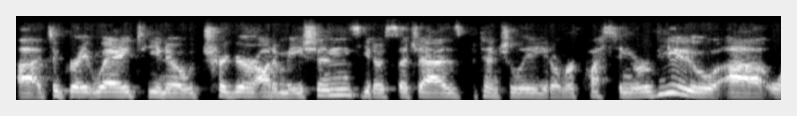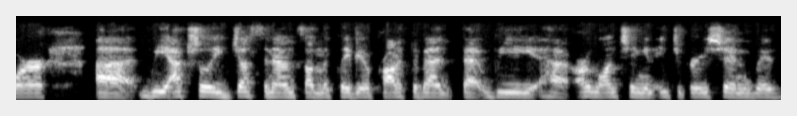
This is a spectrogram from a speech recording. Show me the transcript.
Uh, it's a great way to, you know, trigger automations, you know, such as potentially, you know, requesting a review uh, or uh, we actually just announced on the Klaviyo product event that we ha- are launching an integration with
